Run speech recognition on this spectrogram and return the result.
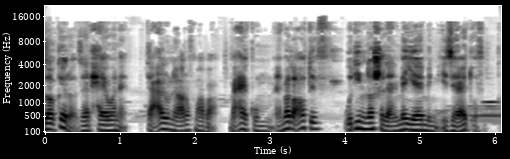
ذاكرة زي الحيوانات؟ تعالوا نعرف مع بعض. معاكم عماد عاطف ودي النشرة العلمية من إذاعة أفق.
